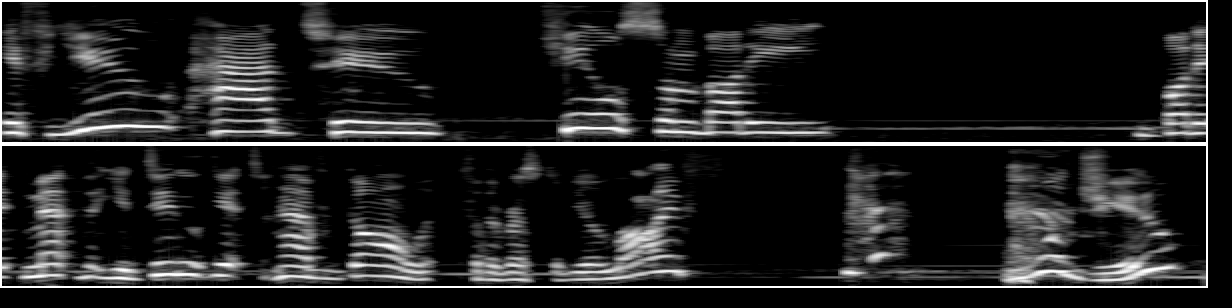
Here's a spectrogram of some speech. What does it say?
if you had to kill somebody, but it meant that you didn't get to have garlic for the rest of your life, would you?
